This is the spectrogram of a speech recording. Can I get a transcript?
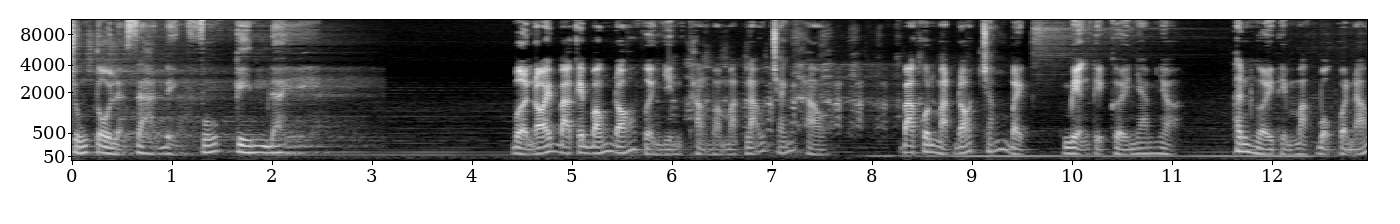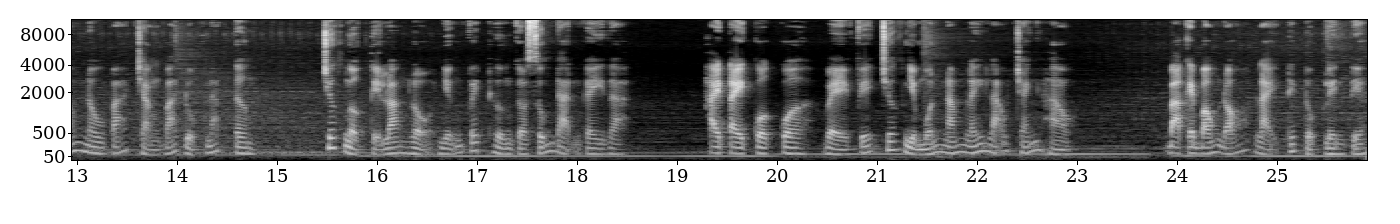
Chúng tôi là gia đình Phú Kim đây. Vừa nói, ba cái bóng đó vừa nhìn thẳng vào mặt lão tránh hào. Ba khuôn mặt đó trắng bệch, Miệng thì cười nham nhở. Thân người thì mặc bộ quần áo nâu vá chẳng vá đục nát tơm. Trước ngực thì loang lộ những vết thương do súng đạn gây ra. Hai tay quơ quơ về phía trước như muốn nắm lấy lão tránh hào. Ba cái bóng đó lại tiếp tục lên tiếng.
